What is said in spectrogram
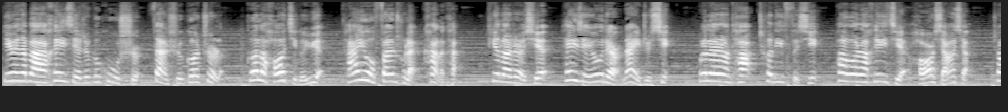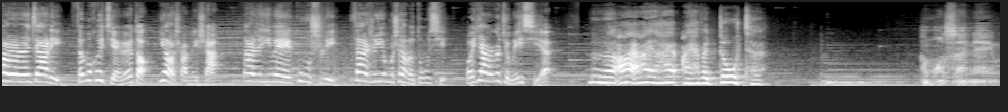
因为他把黑姐这个故事暂时搁置了，隔了好几个月才又翻出来看了看。听到这些，黑姐有点难以置信。为了让他彻底死心，胖胖让黑姐好好想想，赵让人家里怎么会简约到要啥没啥？那是因为故事里暂时用不上的东西，我压根就没写。No, no, I, I, I have a daughter. And what's her name?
